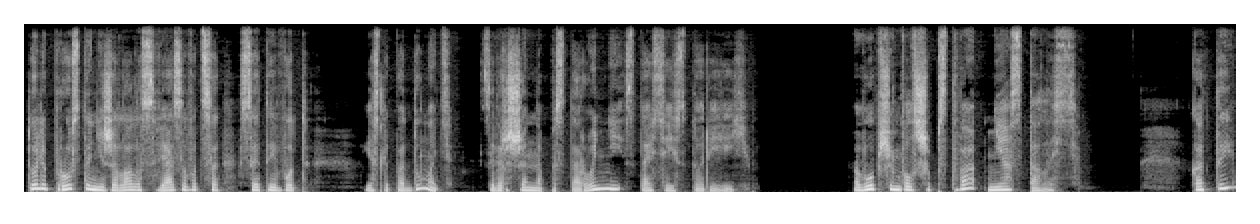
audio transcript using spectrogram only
то ли просто не желала связываться с этой вот, если подумать, совершенно посторонней Стасе историей. В общем, волшебства не осталось. Коты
